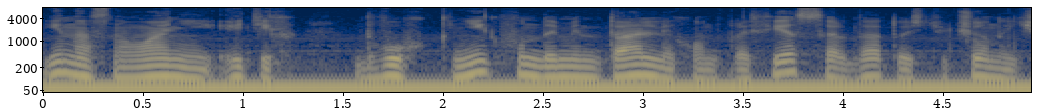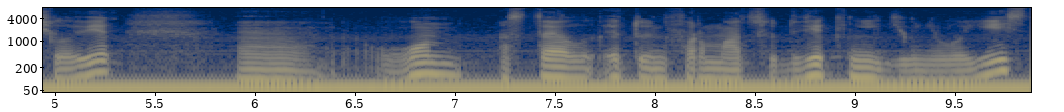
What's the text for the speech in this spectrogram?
и на основании этих двух книг фундаментальных, он профессор, да, то есть ученый человек, э, он оставил эту информацию. Две книги у него есть,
